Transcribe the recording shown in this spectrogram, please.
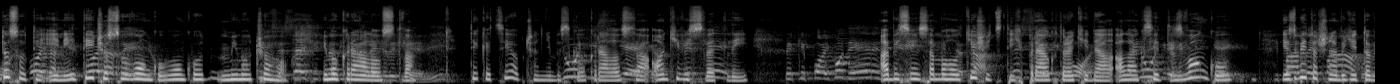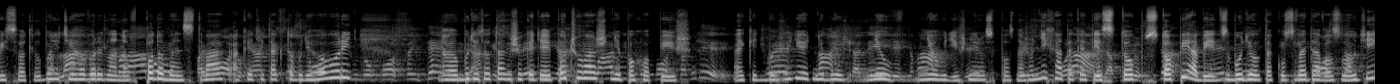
Kto sú tí iní? Tí, čo sú vonku. Vonku mimo čoho? Mimo kráľovstva. Ty, keď si občan Nebeského kráľovstva, on ti vysvetlí, aby si sa mohol tešiť z tých práv, ktoré ti dal. Ale ak si zvonku, je zbytočné, aby ti to vysvetlil. Bude ti hovoriť len v podobenstvách a keď ti takto bude hovoriť, e, bude to tak, že keď aj počúvaš, nepochopíš. Aj keď budeš vidieť, nebudeš, neuv, neuvidíš, nerozpoznáš. On nechá také tie stop, stopy, aby vzbudil takú zvedavosť ľudí,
